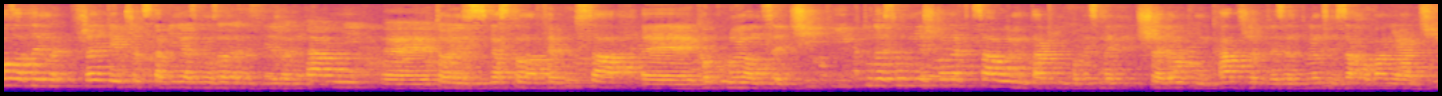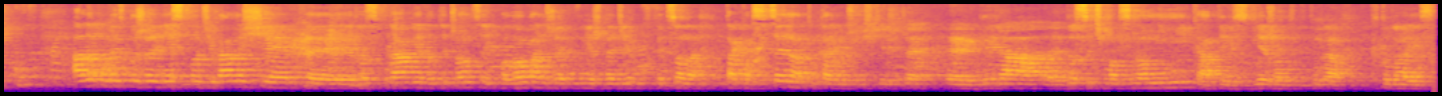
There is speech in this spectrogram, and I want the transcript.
poza tym wszelkie przedstawienia związane ze zwierzętami, to jest zwiastona febusa, kopulujące dziki, które są umieszczone w całym takim powiedzmy szerokim kadrze prezentującym zachowania dzików, ale powiedzmy, że nie spodziewamy się w rozprawie dotyczącej polowań, że również będzie uchwycona taka scena. Tutaj oczywiście jeszcze gra dosyć mocno mimika tych zwierząt, która, która jest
